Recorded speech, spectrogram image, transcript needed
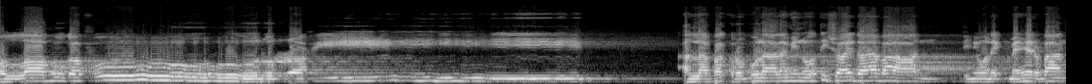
আল্লাহু গফুরুর রহিম। আল্লাহ পাক রব্বুল আলামিন অতিশয় দয়াবান, তিনি অনেক মেহেরবান।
